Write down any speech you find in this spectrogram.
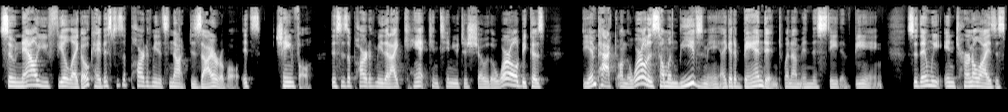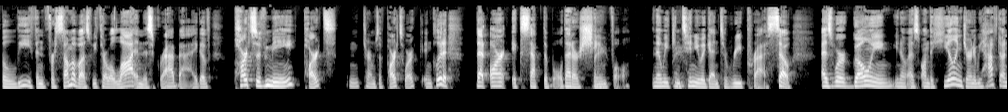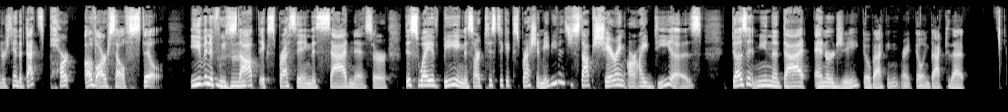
So now you feel like, okay, this is a part of me that's not desirable. It's shameful. This is a part of me that I can't continue to show the world because the impact on the world is someone leaves me. I get abandoned when I'm in this state of being. So then we internalize this belief. And for some of us, we throw a lot in this grab bag of parts of me, parts in terms of parts work included that aren't acceptable, that are shameful. Right. And then we continue right. again to repress. So as we're going, you know, as on the healing journey, we have to understand that that's part of ourselves still. Even if we mm-hmm. stopped expressing this sadness or this way of being, this artistic expression, maybe even just stop sharing our ideas, doesn't mean that that energy, go back and right, going back to that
